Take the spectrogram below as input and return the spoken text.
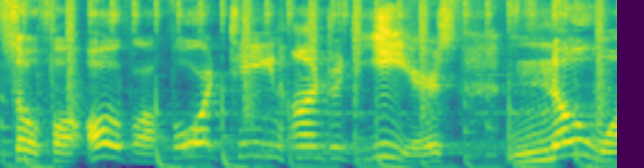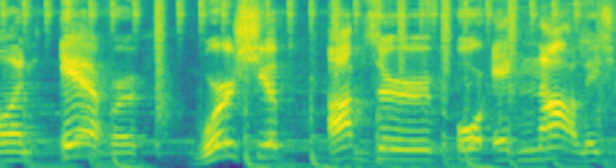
So for over 1400 years, no one ever worshiped, observed, or acknowledged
